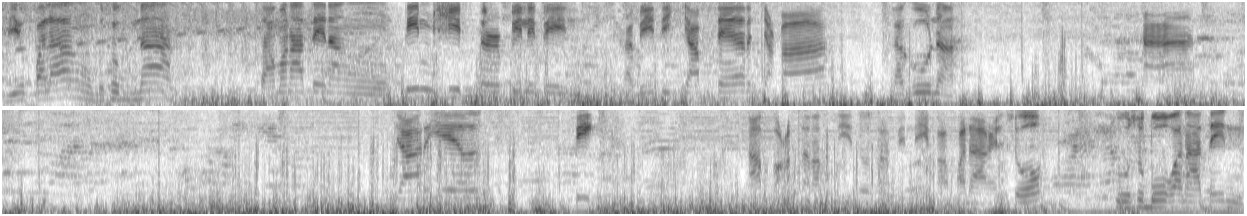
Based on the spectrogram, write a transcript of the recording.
View pa lang, busog na. Sama natin ang Team Shifter Philippines, Cavite Chapter, tsaka Laguna. Yan. Jariel's Peak. Napakasarap dito sabi ni Papa. So, susubukan natin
